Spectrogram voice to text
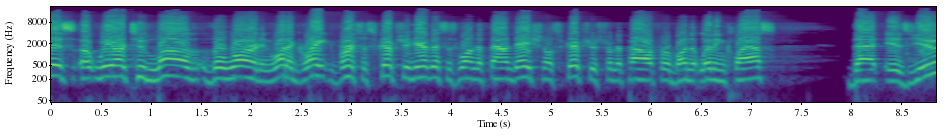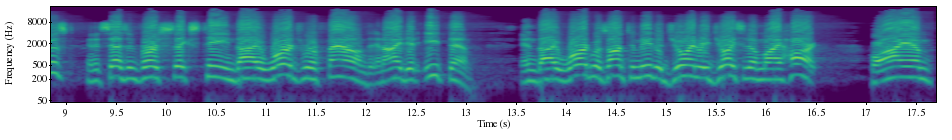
is uh, we are to love the Word. And what a great verse of Scripture here. This is one of the foundational Scriptures from the Power for Abundant Living class that is used. And it says in verse 16, Thy words were found, and I did eat them. And thy word was unto me the joy and rejoicing of my heart. For I am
